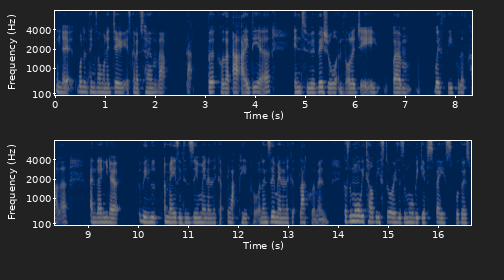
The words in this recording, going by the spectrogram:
you know, one of the things I want to do is kind of turn that that book or that, that idea into a visual anthology um, with people of color, and then you know it'd be amazing to zoom in and look at black people and then zoom in and look at black women. Because the more we tell these stories is the more we give space for those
